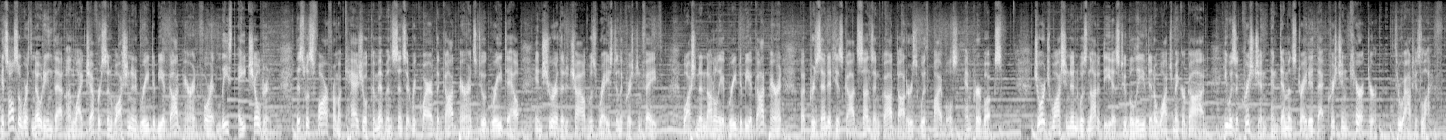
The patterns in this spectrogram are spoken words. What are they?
It's also worth noting that, unlike Jefferson, Washington agreed to be a godparent for at least eight children. This was far from a casual commitment since it required the godparents to agree to help ensure that a child was raised in the Christian faith. Washington not only agreed to be a godparent, but presented his godsons and goddaughters with Bibles and prayer books. George Washington was not a deist who believed in a watchmaker God. He was a Christian and demonstrated that Christian character throughout his life.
